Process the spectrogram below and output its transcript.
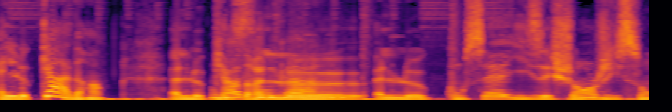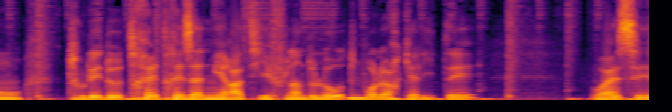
Elle le cadre. Elle le cadre, elle le, elle le conseille, ils échangent, ils sont tous les deux très très admiratifs l'un de l'autre Mm. pour leur qualité. Ouais, c'est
